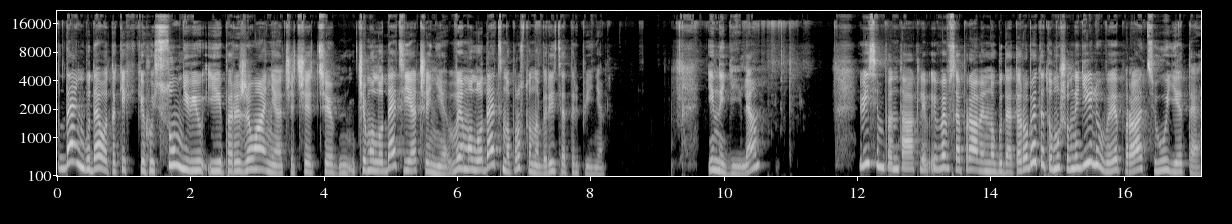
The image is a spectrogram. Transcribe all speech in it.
день буде от таких якихось сумнівів і переживання, чи, чи, чи, чи молодець я, чи ні. Ви молодець, але просто наберіться терпіння. І неділя. Вісім пентаклів, і ви все правильно будете робити, тому що в неділю ви працюєте.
